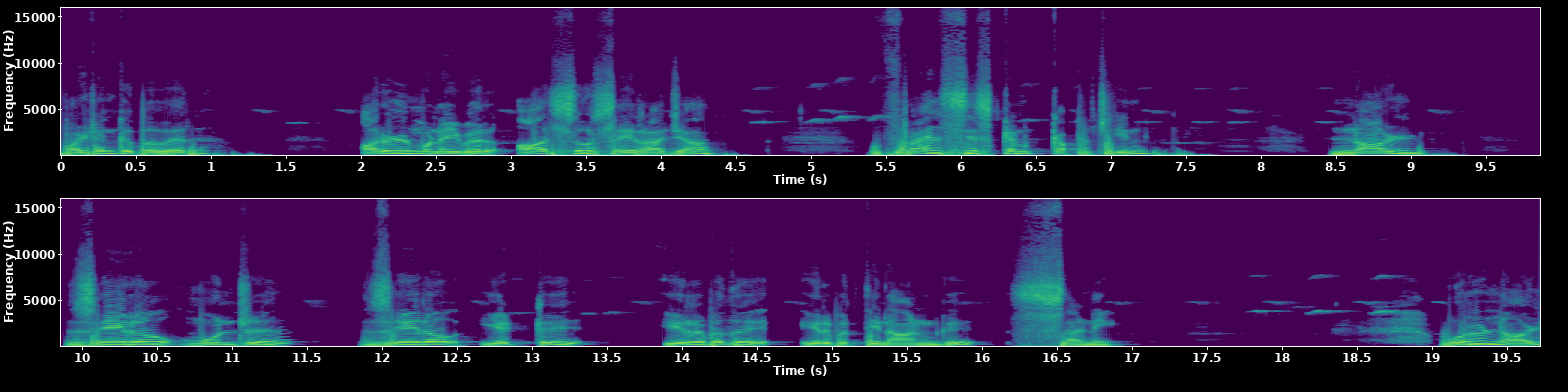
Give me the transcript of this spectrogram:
வழங்குபவர் அருள்முனைவர் R Soosai Raja Franciscan Capuchin நாள் ஜீரோ மூன்று ஜீரோ எட்டு இருபது இருபத்தி நான்கு சனி. ஒரு நாள்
